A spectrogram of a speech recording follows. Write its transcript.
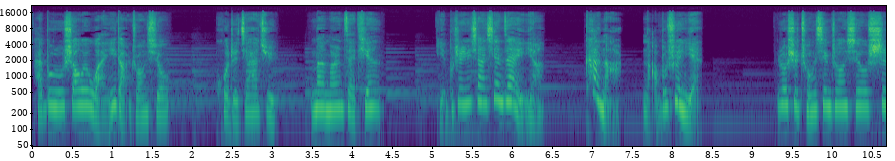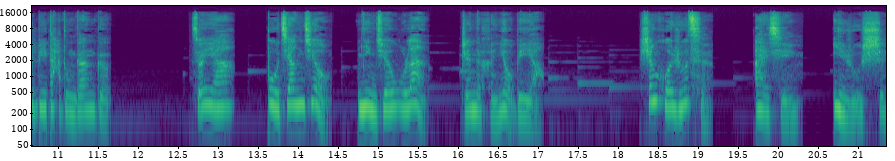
还不如稍微晚一点装修，或者家具慢慢再添，也不至于像现在一样，看哪儿哪不顺眼。若是重新装修，势必大动干戈。所以啊，不将就，宁缺毋滥，真的很有必要。生活如此，爱情亦如是。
